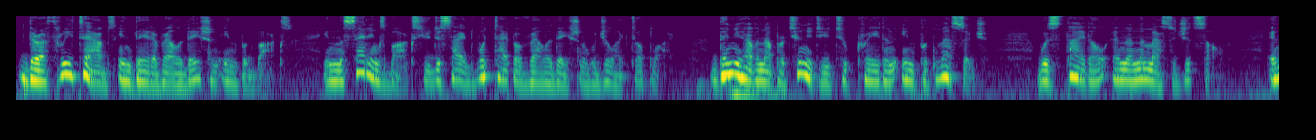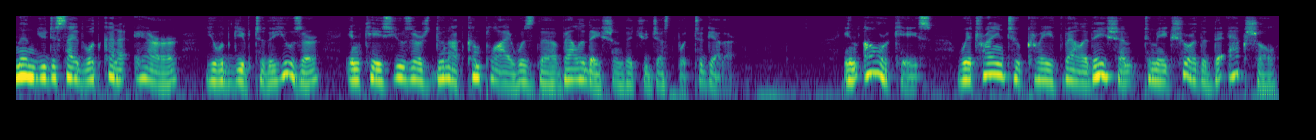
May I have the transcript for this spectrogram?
There are three tabs in Data Validation input box. In the Settings box, you decide what type of validation would you like to apply. Then you have an opportunity to create an input message with title and then the message itself. And then you decide what kind of error you would give to the user in case users do not comply with the validation that you just put together. In our case, we're trying to create validation to make sure that the actual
